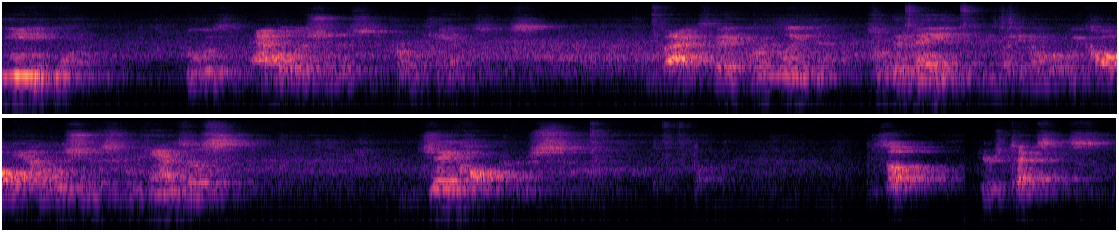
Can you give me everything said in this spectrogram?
anyone who was an abolitionist from Kansas. In fact, they quickly took a name. Anybody know what we call the abolitionists from Kansas? Jayhawkers. So, here's Texas.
